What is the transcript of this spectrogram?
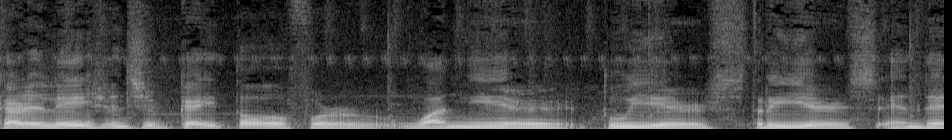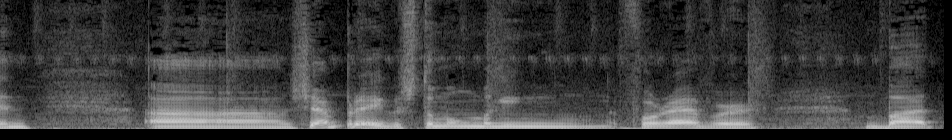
ka-relationship ka ito for one year, two years, three years, and then, uh, syempre, gusto mong maging forever, but,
